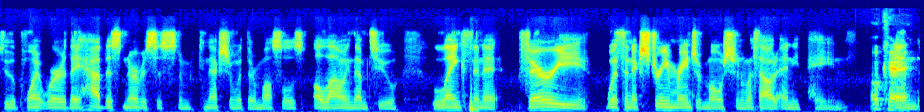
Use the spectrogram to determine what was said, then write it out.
to the point where they have this nervous system connection with their muscles allowing them to lengthen it very with an extreme range of motion without any pain. Okay. And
